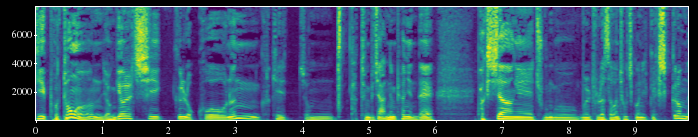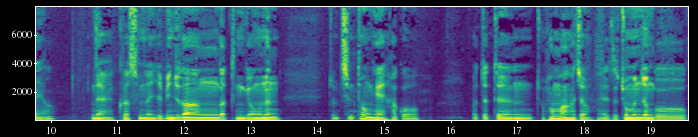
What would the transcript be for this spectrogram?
이 보통은 연결식을 놓고는 그렇게 좀 다툼이지 않는 편인데 박 시장의 죽음을 둘러싸은 정치권이 꽤 시끄럽네요. 네, 그렇습니다. 이제 민주당 같은 경우는 좀 침통해 하고 어쨌든 좀 황망하죠. 그래서 조문정국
